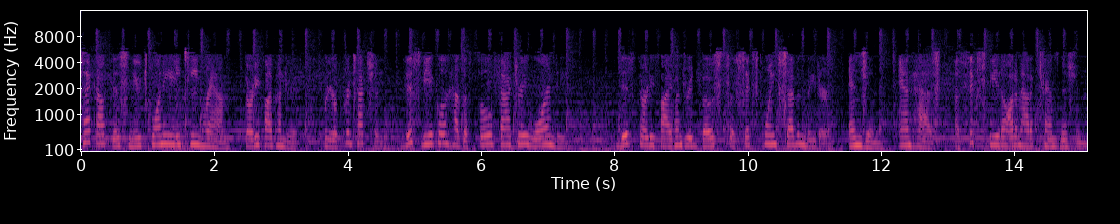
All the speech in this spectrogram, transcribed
Check out this new 2018 Ram 3500. For your protection, this vehicle has a full factory warranty. This 3500 boasts a 6.7-liter engine and has a 6-speed automatic transmission.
